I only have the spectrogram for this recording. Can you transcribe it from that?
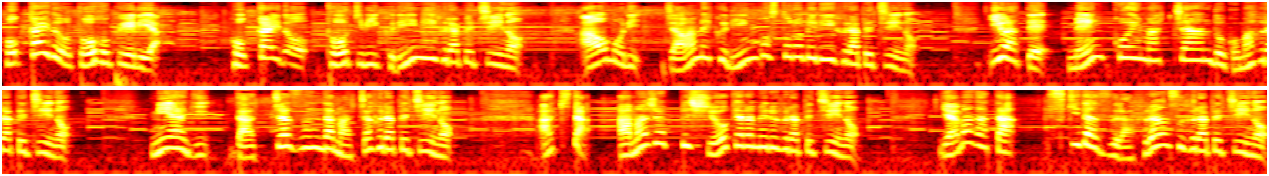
北海道東北エリア、北海道トウキビクリーミーフラペチーノ、青森ジャワメクリンゴストロベリーフラペチーノ、岩手、めんこい抹茶ごまフラペチーノ。宮城、ダッチャずんだ抹茶フラペチーノ。秋田、甘じょっぴ塩キャラメルフラペチーノ。山形、スキダズラフランスフラペチーノ。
